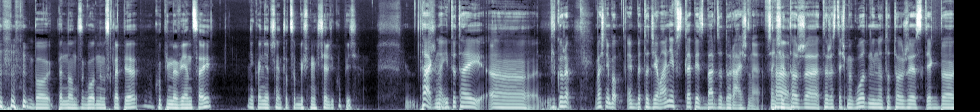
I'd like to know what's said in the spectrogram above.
bo będąc w głodnym sklepie kupimy więcej, niekoniecznie to, co byśmy chcieli kupić. Tak, no i tutaj e, tylko, że właśnie, bo jakby to działanie w sklepie jest bardzo doraźne. W sensie to, że to, że jesteśmy głodni, no to to już jest jakby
